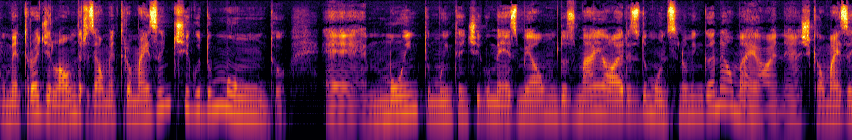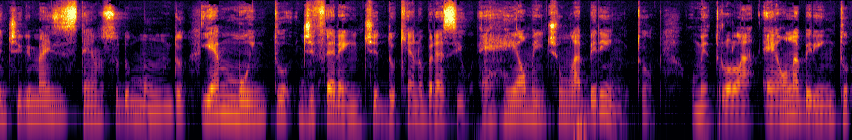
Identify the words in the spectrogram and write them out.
O metrô de Londres é o metrô mais antigo do mundo. É, é, muito, muito antigo mesmo e é um dos maiores do mundo. Se não me engano, é o maior, né? Acho que é o mais antigo e mais extenso do mundo. E é muito diferente do que é no Brasil. É realmente um labirinto. O metrô lá é um labirinto.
